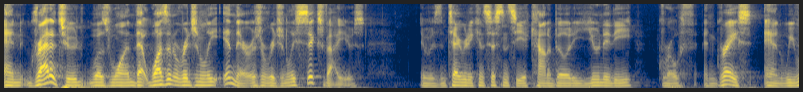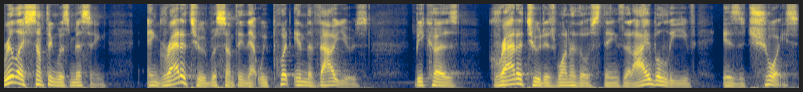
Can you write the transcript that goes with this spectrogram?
And gratitude was one that wasn't originally in there. It was originally six values. It was integrity, consistency, accountability, unity, growth, and grace. And we realized something was missing. And gratitude was something that we put in the values because gratitude is one of those things that I believe is a choice.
